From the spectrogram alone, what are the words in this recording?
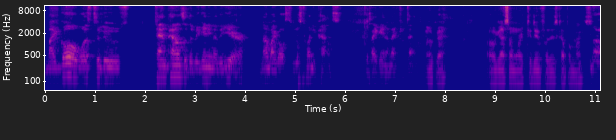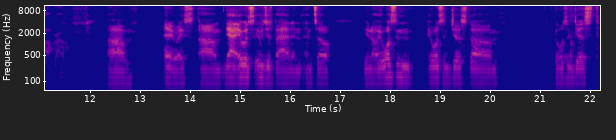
my goal was to lose 10 pounds at the beginning of the year. Now my goal is to lose 20 pounds because I gained an extra 10. okay. Oh, we got some work to do for this couple months. Oh, bro. um anyways um yeah it was it was just bad and and so you know it wasn't it wasn't just um it wasn't just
